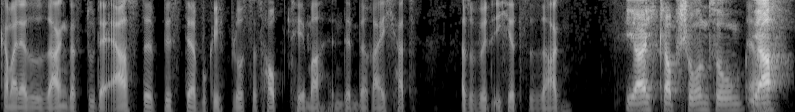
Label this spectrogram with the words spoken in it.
kann man ja so sagen, dass du der Erste bist, der wirklich bloß das Hauptthema in dem Bereich hat. Also würde ich jetzt sagen. Ja, ich glaube schon so. Ja. ja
